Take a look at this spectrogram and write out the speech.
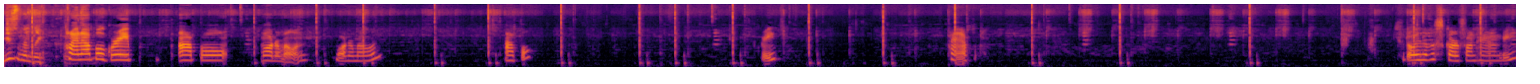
Just went like Pineapple, grape, apple, watermelon. Watermelon. Apple. Grape. Pineapple. Should always have a scarf on handy.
